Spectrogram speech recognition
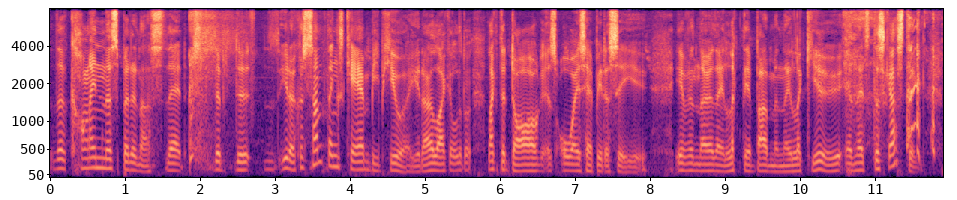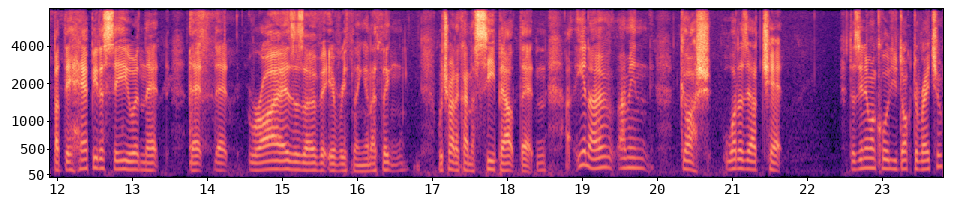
the kindness bit in us that the the you know, because some things can be pure. You know, like a little like the dog is always happy to see you, even though they lick their bum and they lick you, and that's disgusting. but they're happy to see you, and that that that rises over everything. And I think we're trying to kind of seep out that. And uh, you know, I mean, gosh, what is our chat? Does anyone call you Dr. Rachel?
